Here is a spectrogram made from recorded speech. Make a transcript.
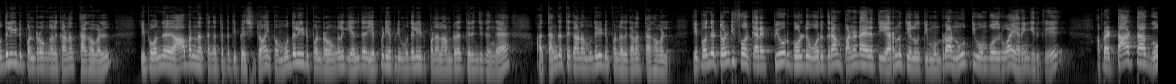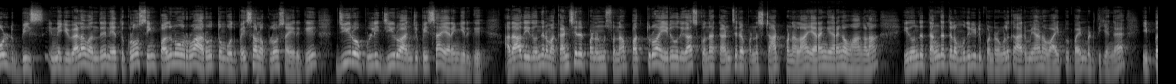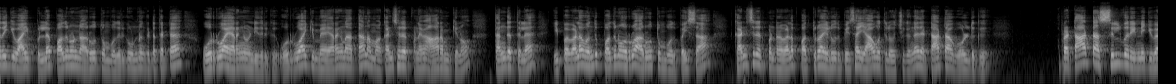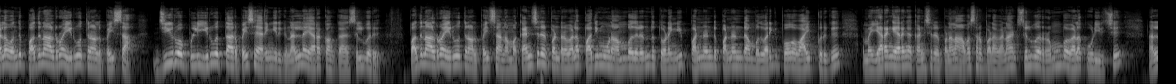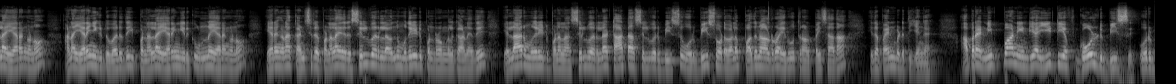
முதலீடு பண்ணுறவங்களுக்கான தகவல். இப்போ வந்து ஆபரண தங்கத்தை பற்றி பேசிட்டோம். இப்போ முதலீடு பண்ணுறவங்களுக்கு எந்த எப்படி எப்படி முதலீடு பண்ணலாம்ன்றத தெரிஞ்சுக்கோங்க. அது தங்கத்துக்கான முதலீடு பண்ணுறதுக்கான தகவல். இப்போ வந்து twenty four carat pure gold ஒரு கிராம் பன்னெண்டாயிரத்தி இரநூத்தி எழுபத்தி மூணு ரூபா நூற்றி ஒம்பது ரூபா இறங்கியிருக்கு. அப்புறம் டாட்டா கோல்டு பீஸ். இன்றைக்கி விலை வந்து நேற்று க்ளோசிங் பதினோருவா அறுபத்தொம்போது பைசாவில் க்ளோஸ் ஆகிருக்கு ஜீரோ புள்ளி ஜீரோ அஞ்சு பைசா இறங்கியிருக்கு. அதாவது இது வந்து நம்ம கன்சிடர் பண்ணணும்னு சொன்னால் பத்து ரூபா இருபது காசுக்கு வந்து கன்சிடர் பண்ண ஸ்டார்ட் பண்ணலாம். இறங்க இறங்க வாங்கலாம். இது வந்து தங்கத்தில் முதலீடு பண்ணுறவங்களுக்கு அருமையான வாய்ப்பு. பயன்படுத்திக்கங்க. இப்போதைக்கு வாய்ப்பு இல்லை. பதினொன்று அறுபத்தொம்போது இருக்குது இன்னும் கிட்டத்தட்ட ஒரு ரூபா இறங்க வேண்டியது இருக்குது ஒரு ரூபாய்க்கு மே இறங்கினா தான் நம்ம கன்சிடர் பண்ணவே ஆரம்பிக்கணும். தங்கத்தில் இப்போ விலை வந்து பதினோரு ரூபா அறுபத்தொம்போது பைசா. கன்சிடர் பண்ணுற வேலை பத்து ரூபா எழுபது பைசா யாபத்தில் வச்சுக்கோங்க. அது டாட்டா கோல்டுக்கு. அப்புறம் டாட்டா சில்வர் இன்றைக்கி விலை வந்து பதினாலு ரூபா இருபத்தி நாலு பைசா. ஜீரோ புள்ளி இருபத்தாறு பைசா இறங்கியிருக்கு. நல்ல இறக்கம் க சில்வரு. பதினாலு ரூபா இருபத்தி நாலு பைசா. நம்ம கன்சிடர் பண்ணுற விலை பதிமூணு ஐம்பதுலேருந்து தொடங்கி பன்னெண்டு பன்னெண்டு ஐம்பது வரைக்கும் போக வாய்ப்பு இருக்குது நம்ம இறங்க இறங்க கன்சிடர் பண்ணலாம். அவசரப்பட வேணாம். சில்வர் ரொம்ப விலை கூடிருச்சு. நல்லா இறங்கணும். ஆனால் இறங்கிக்கிட்டு வருது. இப்போ நல்லா இறங்கியிருக்கு. இன்னும் இறங்கணும். இறங்கினா கன்சிடர் பண்ணலாம். இதில் சில்வரில் வந்து முதலீடு பண்ணுறவங்களுக்கானது எல்லோரும் முதலீடு பண்ணலாம். சில்வரில் டாட்டா சில்வர் பீஸு ஒரு பீஸோட விலை பதினாலு ரூபா இருபத்தி நாலு பைசா தான். இதை பயன்படுத்திக்கங்க. அப்புறம் Nippon India ETF gold piece ஒரு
